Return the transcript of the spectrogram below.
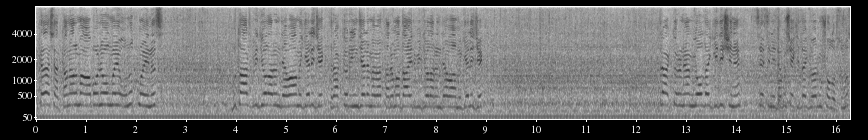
Arkadaşlar kanalıma abone olmayı unutmayınız. Bu tarz videoların devamı gelecek. Traktör inceleme ve tarıma dair videoların devamı gelecek. Traktörün hem yolda gidişini, sesini de bu şekilde görmüş olursunuz.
